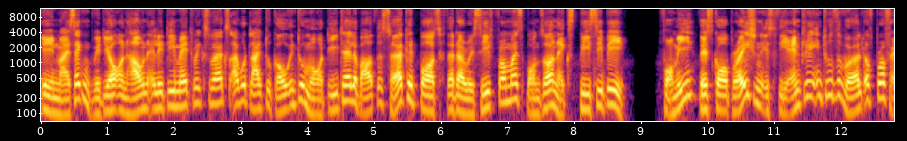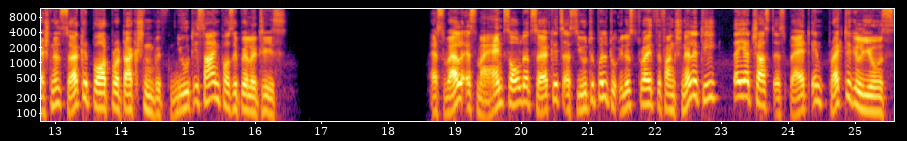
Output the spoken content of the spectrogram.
In my second video on how an LED matrix works I would like to go into more detail about the circuit boards that I received from my sponsor NextPCB. For me, this cooperation is the entry into the world of professional circuit board production with new design possibilities. As well as my hand soldered circuits are suitable to illustrate the functionality, they are just as bad in practical use.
